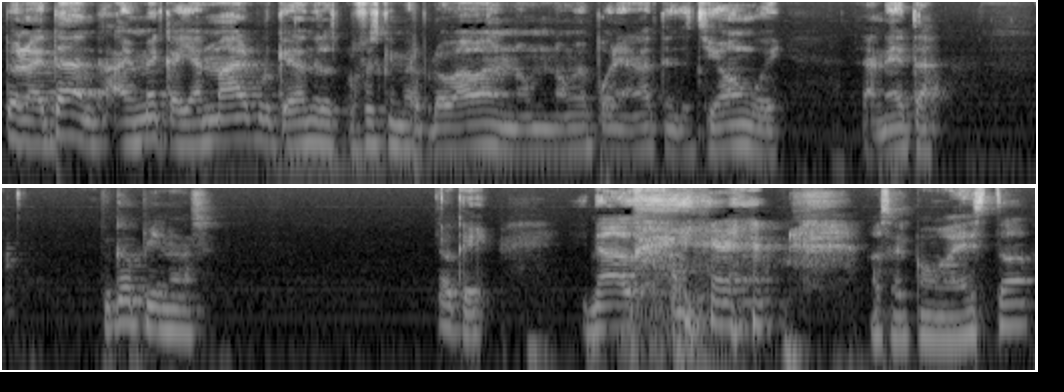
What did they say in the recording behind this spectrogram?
Pero la neta, a mí me caían mal porque eran de los profes que me reprobaban, no, no me ponían atención, güey. La neta. ¿Tú qué opinas? Ok. No. Vamos a ver cómo va esto.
